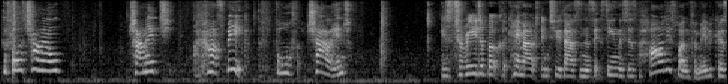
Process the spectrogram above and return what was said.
The fourth channel, challenge, I can't speak. The fourth challenge is to read a book that came out in 2016. This is the hardest one for me because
